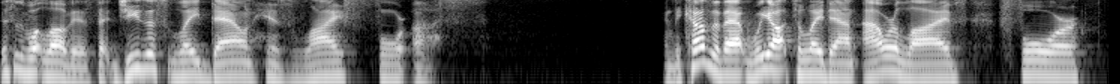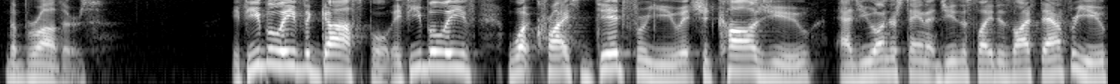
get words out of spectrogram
This is what love is that Jesus laid down his life for us. And because of that, we ought to lay down our lives for the brothers. If you believe the gospel, if you believe what Christ did for you, it should cause you, as you understand that Jesus laid his life down for you,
